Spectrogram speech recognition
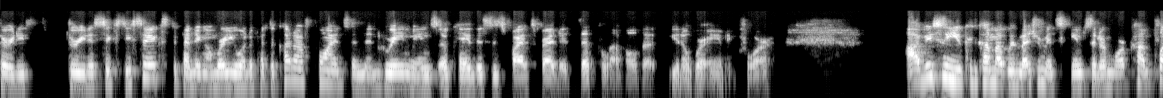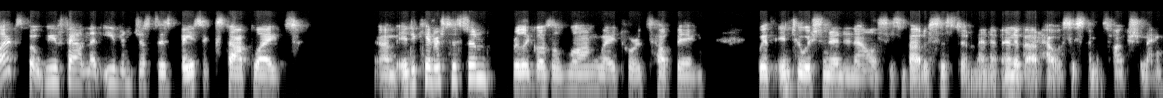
33 to 66, depending on where you want to put the cutoff points. And then green means, okay, this is widespread. It's at the level that, you know, we're aiming for. Obviously, you can come up with measurement schemes that are more complex, but we've found that even just this basic stoplight um, indicator system really goes a long way towards helping with intuition and analysis about a system and, and about how a system is functioning.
